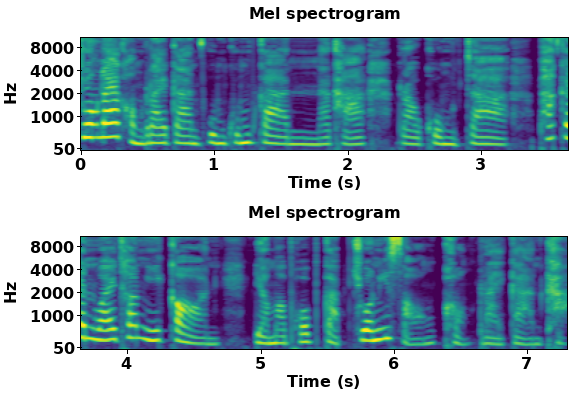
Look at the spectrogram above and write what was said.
ช่วงแรกของรายการภูมิคุ้มกันนะคะ เราคงจะพักกันไว้เท่านี้ก่อน เดี๋ยวมาพบกับช่วงที่ 2 ของรายการค่ะ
